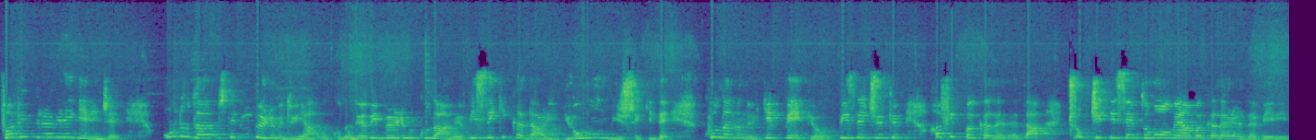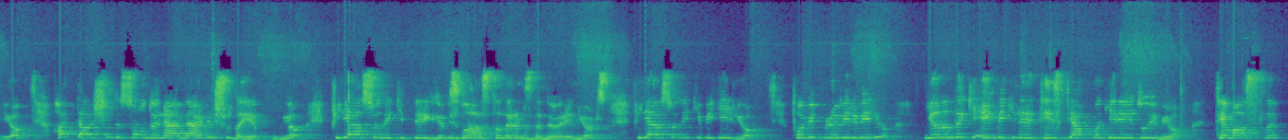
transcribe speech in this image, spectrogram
Favipiravire gelince onu da işte bir bölümü dünyanın kullanıyor, bir bölümü kullanmıyor. Bizdeki kadar yoğun bir şekilde kullanan ülke pek yok. Bizde çünkü hafif vakalara da çok ciddi semptom olmayan vakalara da veriliyor. Hatta şimdi son dönemlerde şu da yapılıyor. Filyasyon ekipleri gidiyor. Biz bunu hastalarımızdan öğreniyoruz. Filyasyon ekibi geliyor. Favipiraviri veriyor. Yanındaki evdekilere test yapma gereği duymuyor. Temaslı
